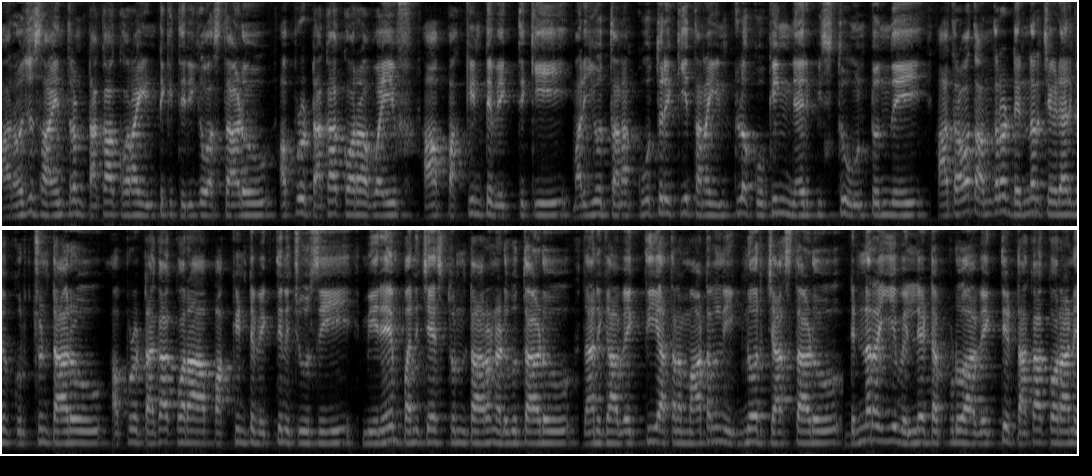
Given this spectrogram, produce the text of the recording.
ఆ రోజు సాయంత్రం టకాకొరా ఇంటికి తిరిగి వస్తాడు. అప్పుడు టకాకొరా వైఫ్ ఆ పక్కింటి వ్యక్తికి మరియు తన తన కూతురికి తన ఇంట్లో కుకింగ్ నేర్పిస్తూ ఉంటుంది. ఆ తర్వాత అందరూ డిన్నర్ చేయడానికి కూర్చుంటారు. అప్పుడు టకాకొరా ఆ పక్కింటి వ్యక్తిని చూసి మీరేం పని చేస్తుంటారో అని అడుగుతాడు. దానికి ఆ వ్యక్తి అతని మాటల్ని ఇగ్నోర్ చేస్తాడు. డిన్నర్ అయ్యి వెళ్ళేటప్పుడు ఆ వ్యక్తి టకాకొరాని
